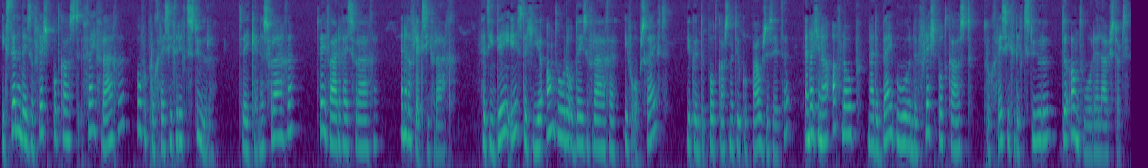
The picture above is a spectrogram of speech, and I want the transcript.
Ik stel in deze flashpodcast vijf vragen over progressiegericht sturen, twee kennisvragen, twee vaardigheidsvragen en een reflectievraag. Het idee is dat je je antwoorden op deze vragen even opschrijft. Je kunt de podcast natuurlijk op pauze zetten. En dat je na afloop naar de bijbehorende flashpodcast Progressiegericht sturen de antwoorden luistert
